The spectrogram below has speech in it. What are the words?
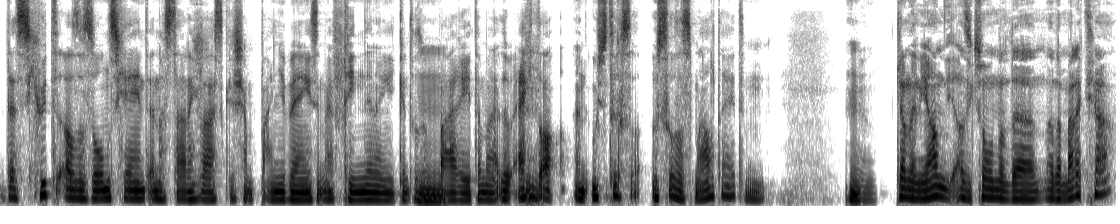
Dat is goed als de zon schijnt en er staat een glaasje champagne bij en je zit met vrienden en je kunt er zo'n Mm. paar eten. Maar zo echt al een oesters, oesters als maaltijd? mm. Ik kan er niet aan. Als ik zo naar de, naar de markt ga,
